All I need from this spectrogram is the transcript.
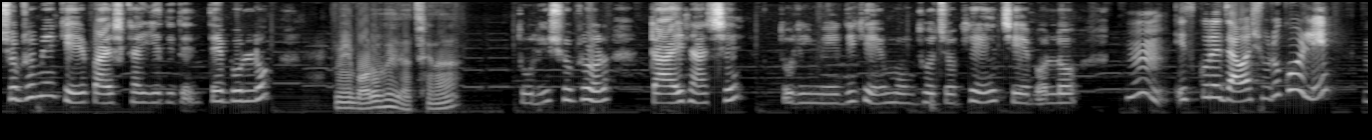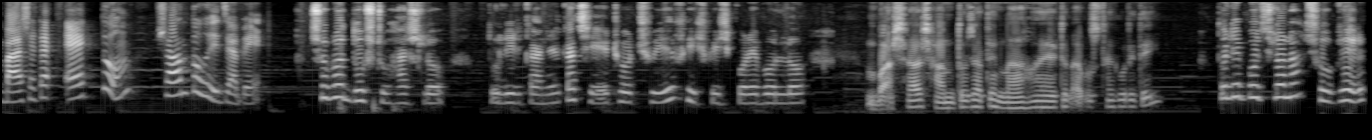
শুভ্র মেয়েকে পায়েস খাইয়ে দিতে দিতে বলল মেয়ে বড় হয়ে যাচ্ছে না? তুলি শুভ্রর টাই নাচে তুলি মেয়ের দিকে মুগ্ধ চোখে চেয়ে বলল হুম স্কুলে যাওয়া শুরু করলে বাসাটা একদম শান্ত হয়ে যাবে। শুভ্র দুষ্টু হাসলো। তুলির কানের কাছে ঠোঁট ছুঁয়ে ফিসফিস করে বলল বাসা শান্ত যাতে না হয় একটা ব্যবস্থা করে দেই? তুলি বুঝলো না শুভ্রের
